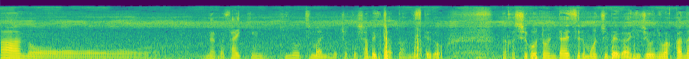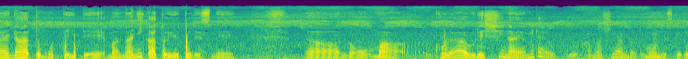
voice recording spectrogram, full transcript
あのー、なんか最近、昨日妻にもちょっと喋っちゃったんですけど、なんか仕事に対するモチベが非常に湧かないなと思っていて、まあ、何かというとですね、あのまあこれは嬉しい悩みだよっていう話なんだと思うんですけど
